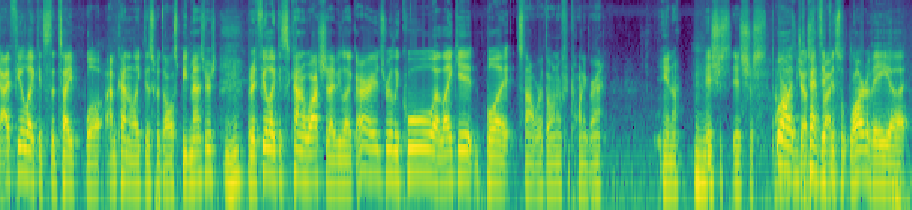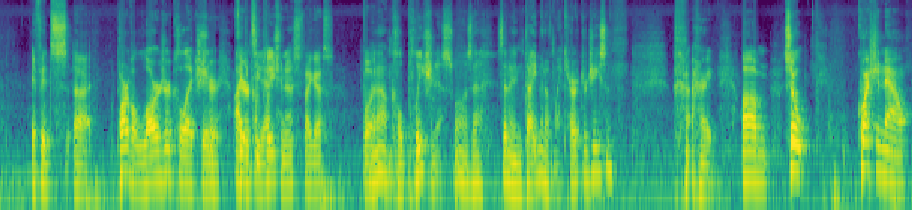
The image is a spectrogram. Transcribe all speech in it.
I feel like it's the type. Well, I'm kind of like this with all Speedmasters, Mm-hmm. but I feel like it's the kind of watch that I'd be like, all right, it's really cool. I like it, but it's not worth owning for twenty grand. You know, it's just it's just Mm-hmm. Well, it depends justify. if it's part of a uh, if it's uh, part of a larger collection. sure. If I you're a can see that. completionist, I guess. But Wow, completionist. Well, is that is that an indictment of my character, Jason? All right. Um, so, question now:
